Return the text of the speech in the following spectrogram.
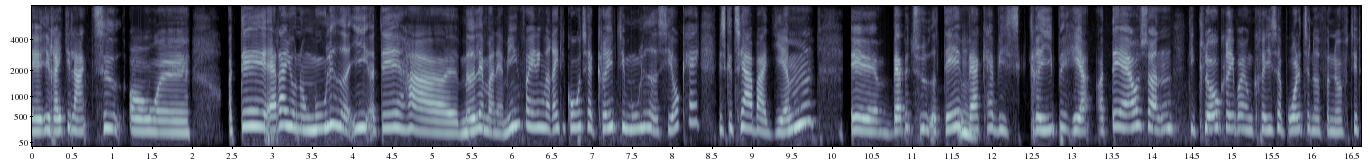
øh, i rigtig lang tid, og, øh, og det er der jo nogle muligheder i, og det har medlemmerne af min forening været rigtig gode til at gribe de muligheder og sige, okay, vi skal til at arbejde hjemme. Øh, hvad betyder det? Mm. Hvad kan vi gribe her? Og det er jo sådan, de kloge griber jo en krise og bruger det til noget fornuftigt.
